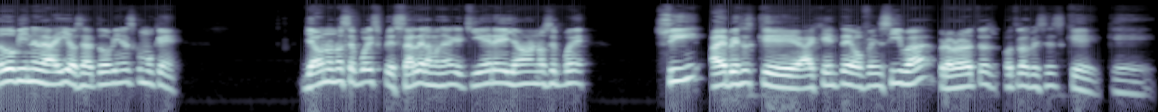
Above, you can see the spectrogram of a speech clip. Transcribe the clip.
todo viene de ahí. O sea, todo viene es como que ya uno no se puede expresar de la manera que quiere, ya uno no se puede. Sí, hay veces que hay gente ofensiva, pero habrá otras, otras veces que, que,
